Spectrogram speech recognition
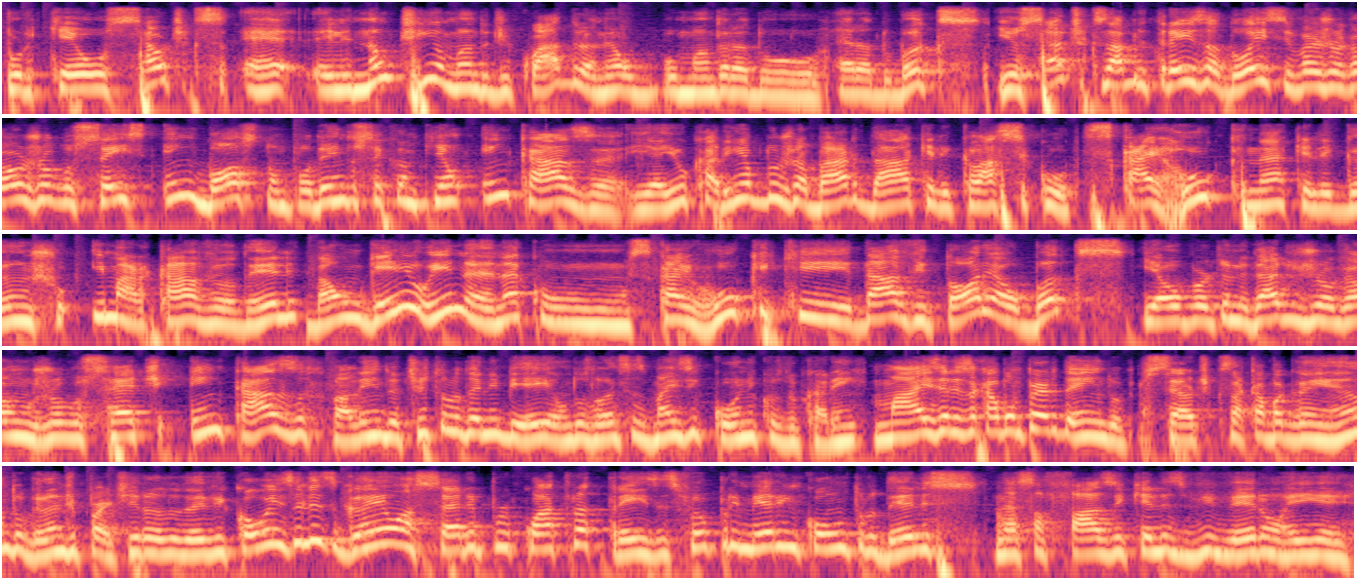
porque o Celtics, é, ele não tinha mando de quadra, né, o, o mando era do, era do Bucks, e o Celtics abre 3 a 2 e vai jogar o jogo 6 em Boston, podendo ser campeão em casa, e aí o Karim Abdul-Jabbar dá aquele clássico skyhook, né, aquele gancho imarcável dele, dá um game winner, né, com um skyhook que dá a vitória ao Bucks e a oportunidade de jogar um jogo 7 em casa, valendo o título da NBA, é um dos lances mais icônicos do Karim. Mas eles acabam perdendo. O Celtics acaba ganhando, grande partida do David Cowens, eles ganham a série por 4 a 3. Esse foi o primeiro encontro deles nessa fase que eles viveram aí,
